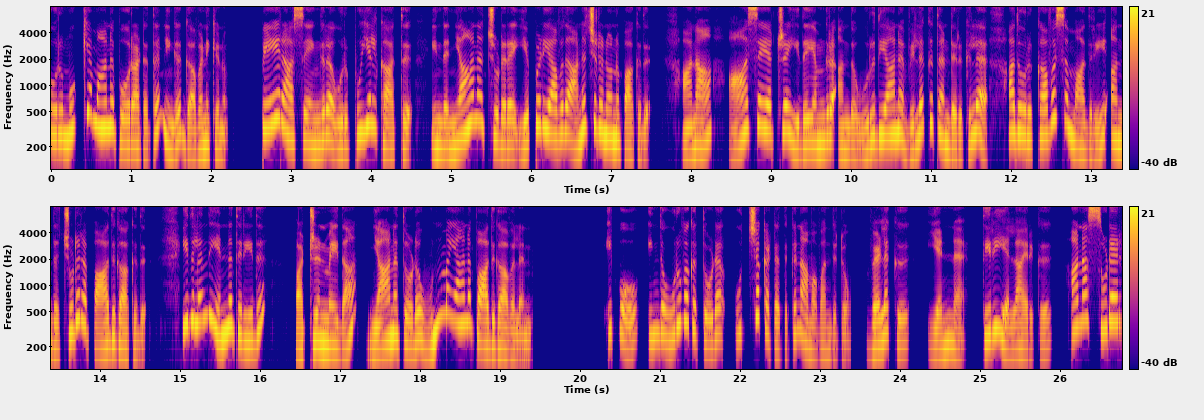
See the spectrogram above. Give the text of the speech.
ஒரு முக்கியமான போராட்டத்தை நீங்க கவனிக்கணும். பேராசைங்கிற ஒரு புயல் காத்து இந்த ஞானச் சுடரை எப்படியாவது அணைச்சிடணும்னு பாக்குது. ஆனா ஆசையற்ற இதயம்ங்கிற அந்த உறுதியான விளக்கு தண்டு இருக்குல்ல அது ஒரு கவசம் மாதிரி அந்த சுடரை பாதுகாக்குது. இதுல இருந்து என்ன தெரியுது? பற்றின்மைதான் ஞானத்தோட உண்மையான பாதுகாவலன். இப்போ இந்த உருவகத்தோட உச்சக்கட்டத்துக்கு நாம வந்துட்டோம். விளக்கு என்ன திரி எல்லாம் இருக்கு. ஆனா சுடர்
